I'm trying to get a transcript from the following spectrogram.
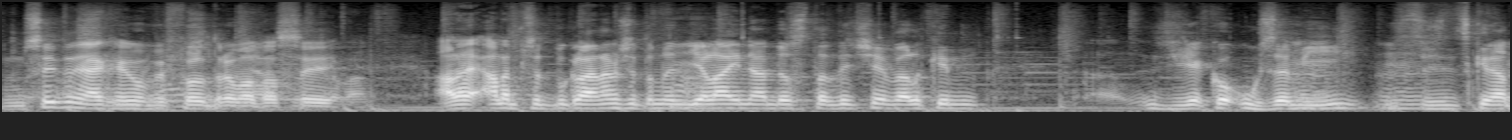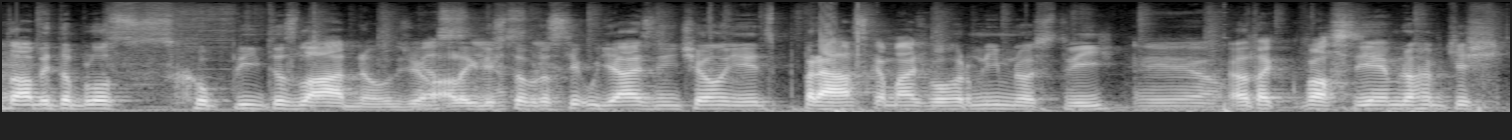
Musí to nějak jako vyfiltrovat asi. Ale, ale předpokládám, že to nedělají na dostatečně velkým eh, jako území, mm, vždycky na to, aby to bylo schopný to zvládnout, že jo? Jasně, Ale když to jasně. prostě uděláš z ničeho nic, práska máš ohromné množství, Jo. jo, tak vlastně je mnohem těž,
